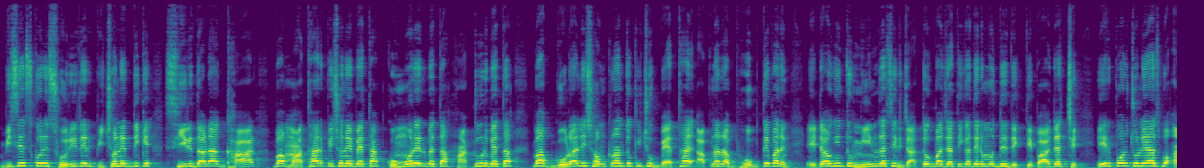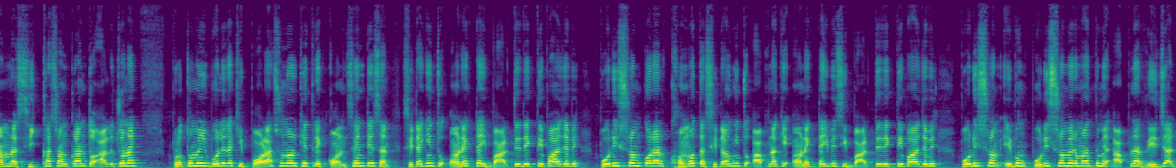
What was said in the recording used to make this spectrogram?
বিশেষ করে শরীরের পিছনের দিকে শিরদাঁড়া ঘাড় বা মাথার পেছনে ব্যথা, কোমরের ব্যথা, হাঁটুর ব্যথা বা গোড়ালি সংক্রান্ত কিছু ব্যথায় আপনারা ভুগতে পারেন। এটাও কিন্তু মীন রাশির জাতক বা জাতিকাদের মধ্যে দেখতে পাওয়া যাচ্ছে। এরপর চলে আসব আমরা শিক্ষা সংক্রান্ত আলোচনায়। প্রথমেই বলে রাখি, পড়াশুনোর ক্ষেত্রে কনসেন্ট্রেশন সেটা কিন্তু অনেকটাই বাড়তে দেখতে পাওয়া যাবে। পরিশ্রম করার ক্ষমতা সেটাও কিন্তু আপনাকে অনেকটাই বেশি বাড়তে দেখতে পাওয়া যাবে। পরিশ্রম এবং পরিশ্রমের মাধ্যমে আপনার রেজাল্ট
